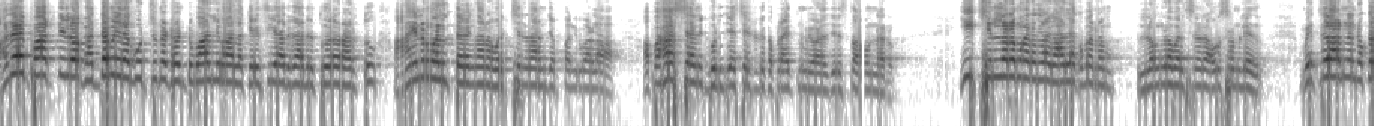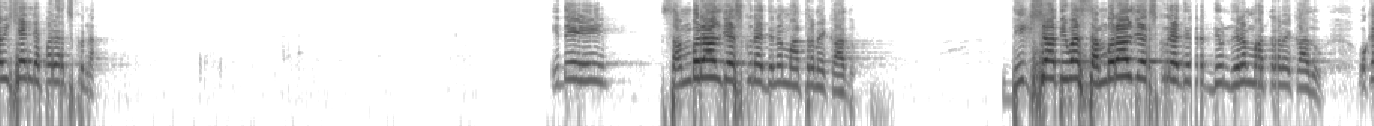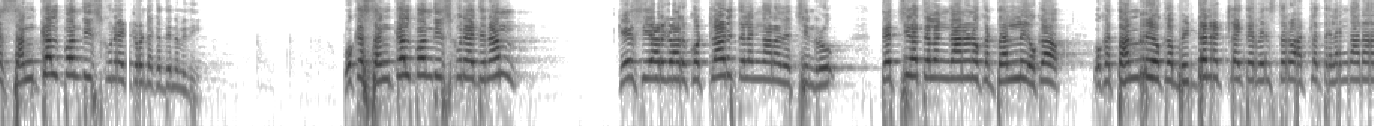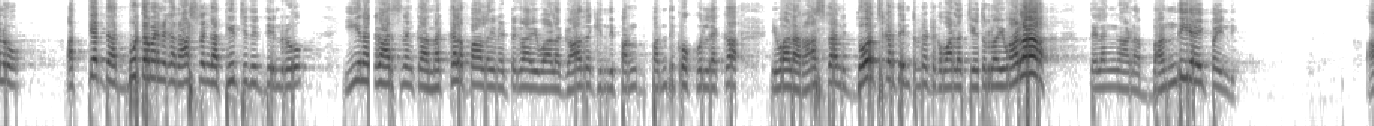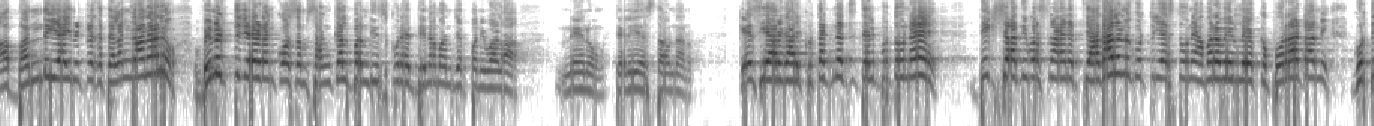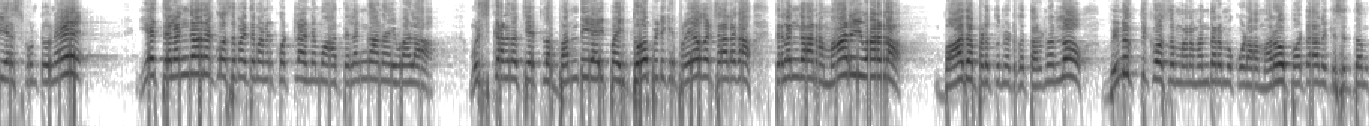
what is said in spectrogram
అదే పార్టీలో గద్ద మీద కూర్చున్నటువంటి వాళ్ళు వాళ్ళ కేసీఆర్ గారిని తూలరాడుతూ ఆయన వాళ్ళు తెలంగాణ వచ్చిందా అని చెప్పని ఇవాళ అపహాస్యానికి గురి చేసేటువంటి ప్రయత్నం ఇవాళ చేస్తూ ఉన్నారు. ఈ చిల్లర మరల గాళ్ళకు మనం లొంగవలసిన అవసరం లేదు. మిత్రులారు నేను ఒక విషయం చెప్పదలుచుకున్నా. ఇది సంబరాలు చేసుకునే దినం మాత్రమే కాదు. దీక్షా దివస్ సంబరాలు చేసుకునే దిన- దినం మాత్రమే కాదు. ఒక సంకల్పం తీసుకునేటువంటి ఒక దినం ఇది. ఒక సంకల్పం తీసుకునే దినం కేసీఆర్ గారు కొట్లాడి తెలంగాణ తెచ్చిండ్రు. తెచ్చిన తెలంగాణను ఒక తల్లి ఒక ఒక తండ్రి ఒక బిడ్డను ఎట్లయితే వేస్తారో అట్లా తెలంగాణను అత్యంత అద్భుతమైన రాష్ట్రంగా తీర్చిదిద్దిండ్రు. ఈయన కాసినాక నక్కల పాలైనట్టుగా ఇవాళ గాథ కింది పందికొక్కులు లెక్క ఇవాళ రాష్ట్రాన్ని దోచక తింటున్నట్టుగా వాళ్ళ చేతుల్లో ఇవాళ తెలంగాణ బందీ అయిపోయింది. ఆ బందీ అయినట్టుగా తెలంగాణను విముక్తి చేయడం కోసం సంకల్పం తీసుకునే దినం అని చెప్పని ఇవాళ నేను తెలియజేస్తా ఉన్నాను. కేసీఆర్ గారి కృతజ్ఞతలు తెలుపుతూనే దీక్షా దివస్ ఆయన త్యాగాలను గుర్తు చేస్తూనే అమరవీరుల యొక్క పోరాటాన్ని గుర్తు చేసుకుంటూనే ఏ తెలంగాణ కోసమైతే మనం కొట్లాడినామో ఆ తెలంగాణ ఇవాళ ముష్కరుల చేతిలో బందీ అయిపోయి దోపిడికి ప్రయోగశాలగా తెలంగాణ మారి ఇవాళ బాధపడుతున్నట్టు తరుణంలో విముక్తి కోసం మనమందరము కూడా మరో పోటానికి సిద్ధం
